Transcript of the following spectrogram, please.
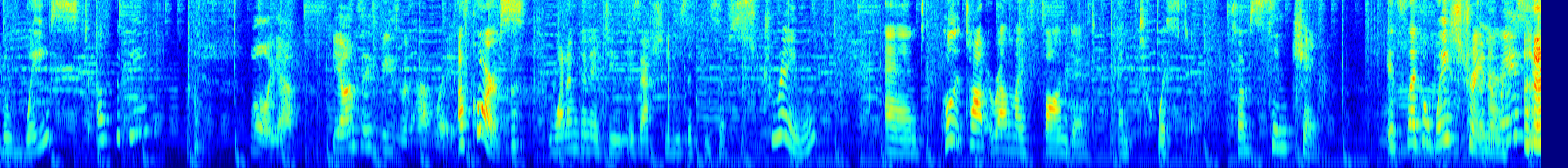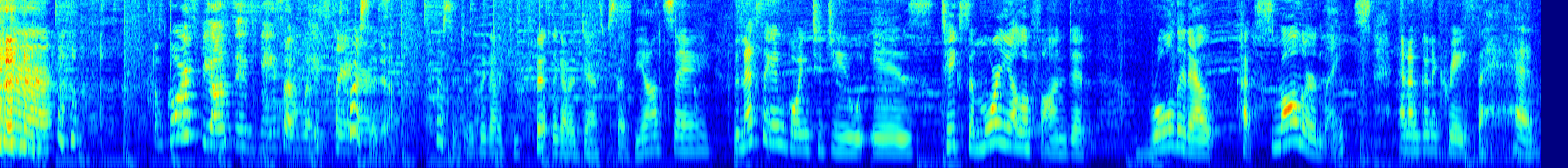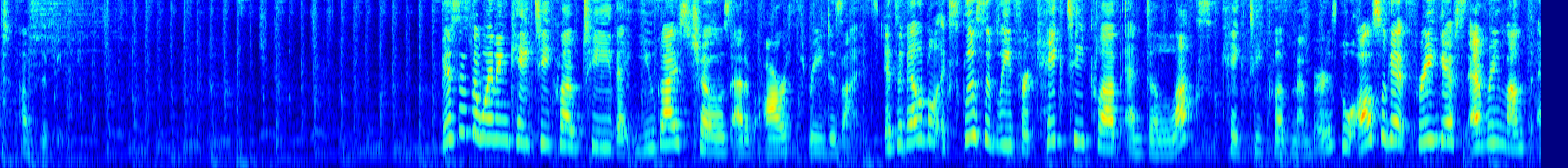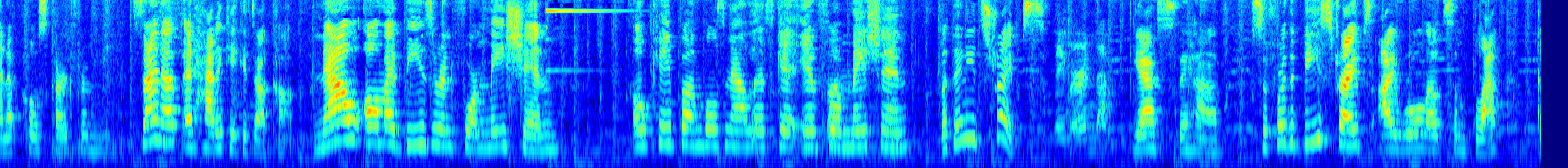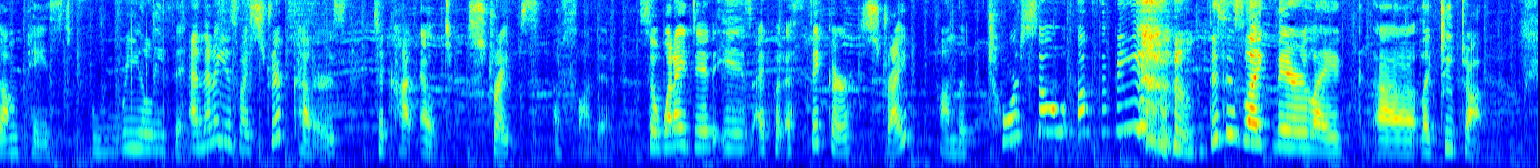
the waist of the bee? Well, yeah. Beyonce's bees would have waist. Of course. what I'm gonna do is actually use a piece of string and pull it taut around my fondant and twist it. So I'm cinching. It's like a waist trainer. Like a waist trainer. of course Beyonce's bees have waist trainers. Of course they do. Course they. They gotta keep fit. They gotta dance beside Beyonce. The next thing I'm going to do is take some more yellow fondant, roll it out, cut smaller lengths, and I'm gonna create the head of the bee. This is the winning Cake Tea Club tea that you guys chose out of our three designs. It's available exclusively for Cake Tea Club and Deluxe Cake Tea Club members who also get free gifts every month and a postcard from me. Sign up at howtocakeit.com. Now all my bees are in formation. Okay, Bumbles, now let's get in formation. But they need stripes. They've earned them. Yes, they have. So for the bee stripes, I roll out some black gum paste really thin. And then I use my strip cutters to cut out stripes of fondant. So what I did is I put a thicker stripe on the torso of the bee. this is like their like uh, like tube top.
